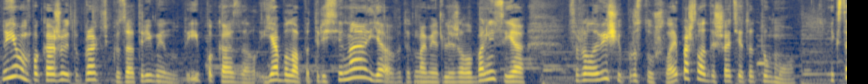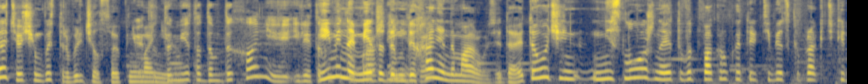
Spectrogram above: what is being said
Но я вам покажу эту практику за три минуты. И показал. Я была потрясена, я в этот момент лежала в больнице, я собрала вещи и просто ушла. И пошла дышать этот умо. И, кстати, очень быстро вылечил свою пневмонию. Это методом дыхания или это Именно методом да? дыхания на морозе, да. Это очень несложно. Это вот вокруг этой тибетской практики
